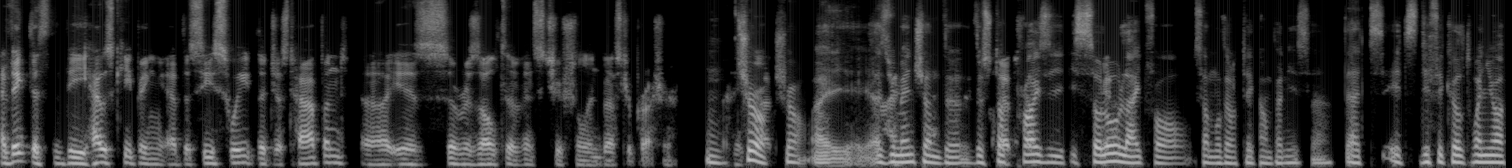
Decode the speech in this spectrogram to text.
I think this the housekeeping at the C-suite that just happened uh, is a result of institutional investor pressure. Mm, sure, that, sure. I, as you mentioned, the, the stock price is so low, like for some other tech companies, uh, that it's difficult when you're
